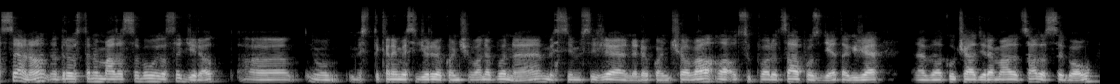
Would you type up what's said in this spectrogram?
Asi ano, na druhou stranu má za sebou zase Giro. Uh, teďka nevím, jestli Giro dokončoval nebo ne, myslím si, že nedokončoval, ale odsupoval docela pozdě, takže eh, velkou část Giro má docela za sebou. Uh,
